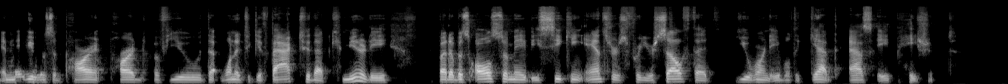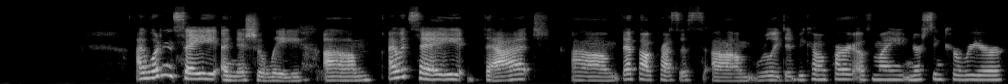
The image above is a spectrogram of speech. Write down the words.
and maybe it was a part part of you that wanted to give back to that community, but it was also maybe seeking answers for yourself that you weren't able to get as a patient? I wouldn't say initially. Um, I would say that um, that thought process um, really did become a part of my nursing career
